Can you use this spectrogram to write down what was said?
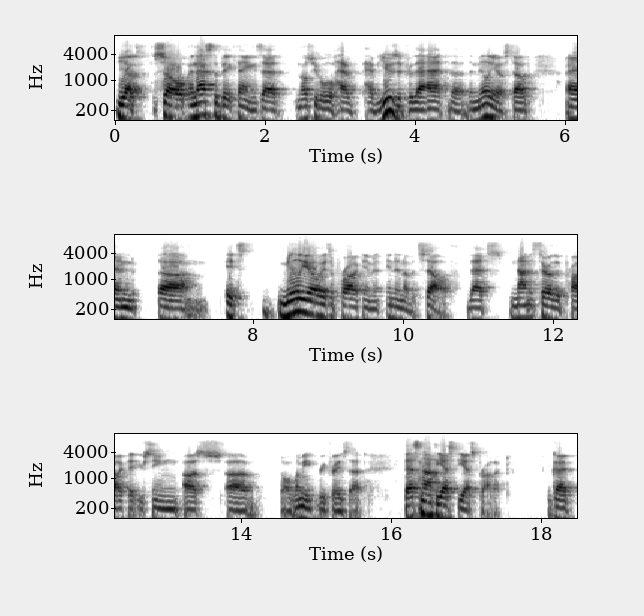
Yeah. So, and that's the big thing is that most people have have used it for that the the Melio stuff, and um, it's Melio is a product in, in and of itself. That's not necessarily the product that you're seeing us. Uh, well, let me rephrase that. That's not the SDS product. Okay.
